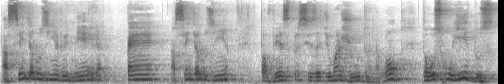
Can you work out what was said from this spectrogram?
acende a luzinha vermelha, pé, acende a luzinha, talvez precisa de uma ajuda, tá bom? Então, os ruídos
